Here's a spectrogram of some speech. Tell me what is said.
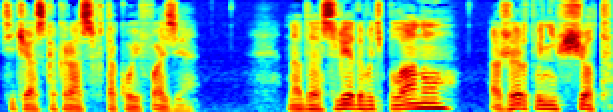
сейчас как раз в такой фазе. Надо следовать плану, а жертвы не в счет.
